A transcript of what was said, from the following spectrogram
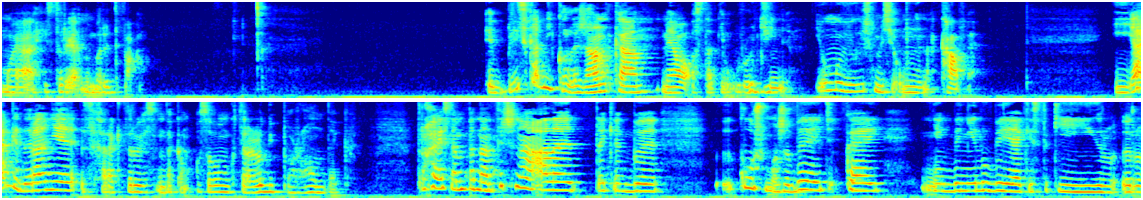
moja historia numer dwa. Bliska mi koleżanka miała ostatnio urodziny i umówiłyśmy się u mnie na kawę. I ja generalnie z charakteru jestem taką osobą, która lubi porządek. Trochę jestem pedantyczna, ale tak jakby kurz może być, okej. Okay. Jakby nie lubię, jak jest taki ro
